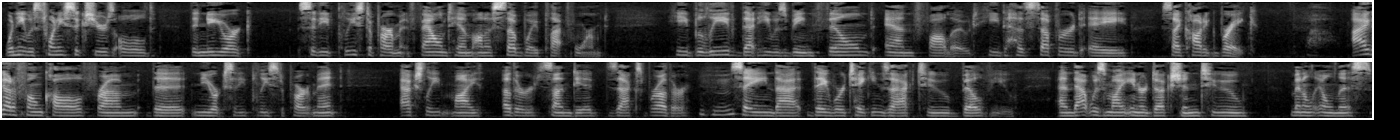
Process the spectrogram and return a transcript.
When he was 26 years old, the New York City Police Department found him on a subway platform. He believed that he was being filmed and followed. He has suffered a psychotic break. I got a phone call from the New York City Police Department. Actually, my other son did, Zack's brother, mm-hmm. saying that they were taking Zack to Bellevue. And that was my introduction to mental illness.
